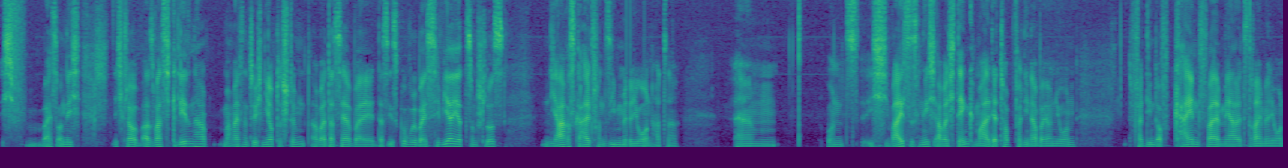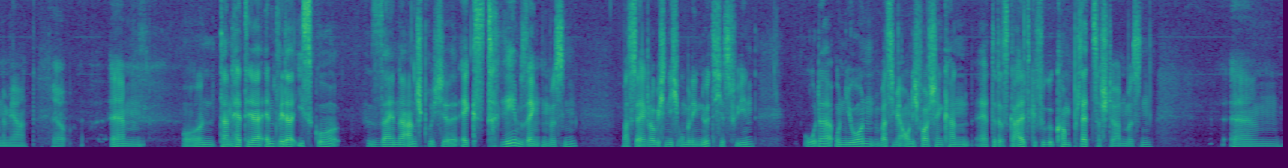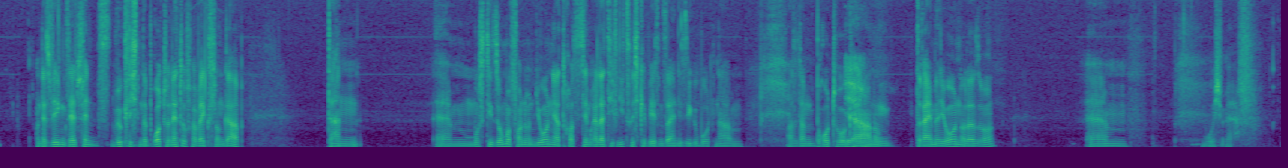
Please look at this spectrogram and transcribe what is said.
ich weiß auch nicht, ich glaube, also was ich gelesen habe, man weiß natürlich nie, ob das stimmt, aber dass er bei, dass Isco wohl bei Sevilla jetzt zum Schluss ein Jahresgehalt von 7 Millionen hatte. Ähm, Und ich weiß es nicht, aber ich denke mal, der Topverdiener bei Union verdient auf keinen Fall mehr als 3 Millionen im Jahr. Ja. Ähm, und dann hätte ja entweder Isco seine Ansprüche extrem senken müssen, was ja, glaube ich, nicht unbedingt nötig ist für ihn. Oder Union, was ich mir auch nicht vorstellen kann, hätte das Gehaltsgefüge komplett zerstören müssen. Ähm, und deswegen, selbst wenn es wirklich eine Brutto-Netto-Verwechslung gab, dann ähm, muss die Summe von Union ja trotzdem relativ niedrig gewesen sein, die sie geboten haben. Also dann brutto, Ja. keine Ahnung, drei Millionen oder so. Ähm, wo ich mir.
